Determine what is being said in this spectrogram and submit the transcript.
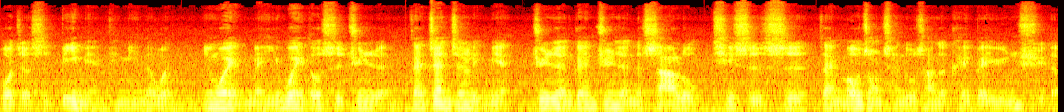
或者是避免平民的问题，因为每一位都是军人，在战争里面，军人跟军人的杀戮其实是在某种程度上是可以被允许的。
